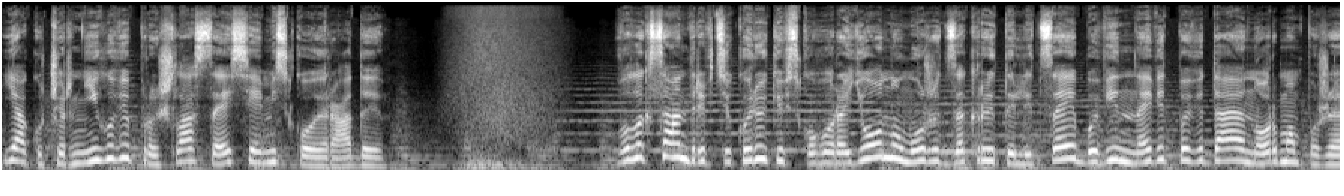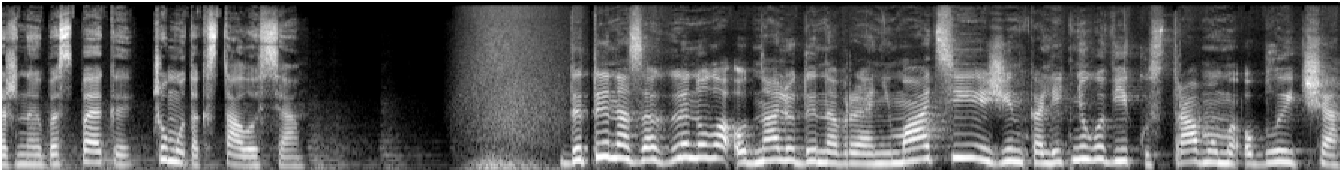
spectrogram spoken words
Як у Чернігові пройшла сесія міської ради. В Олександрівці Корюківського району можуть закрити ліцей, бо він не відповідає нормам пожежної безпеки. Чому так сталося? Дитина загинула, одна людина в реанімації, жінка літнього віку з травмами обличчя.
